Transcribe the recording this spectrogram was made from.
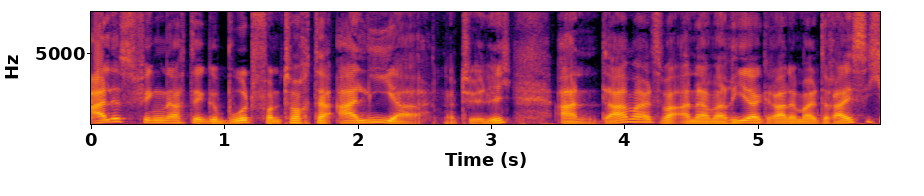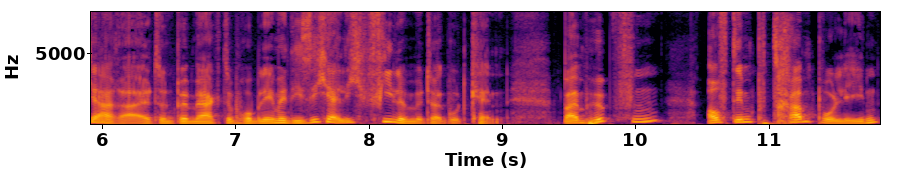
Alles fing nach der Geburt von Tochter Alia natürlich an. Damals war Anna Maria gerade mal 30 Jahre alt und bemerkte Probleme, die sicherlich viele Mütter gut kennen. Beim Hüpfen auf dem Trampolin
